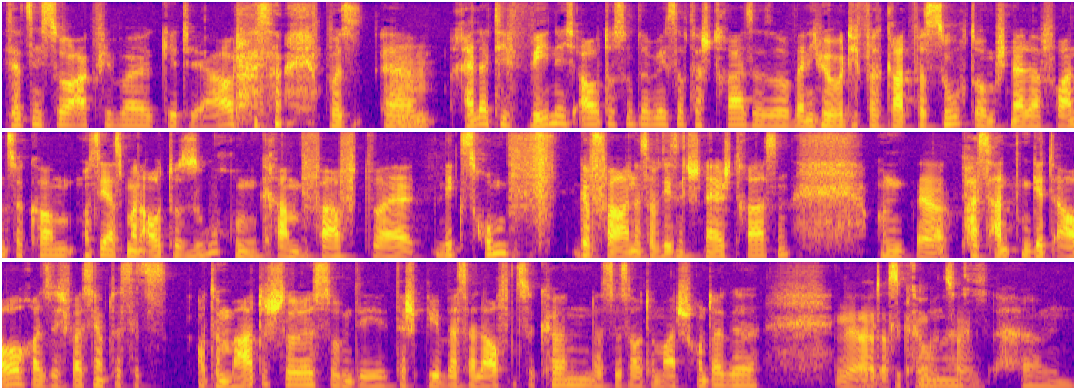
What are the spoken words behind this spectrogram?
ist jetzt nicht so arg wie bei GTA oder so, wo es ähm, mhm. relativ wenig Autos unterwegs auf der Straße. Also wenn ich mir wirklich gerade versuchte, um schneller voranzukommen, muss ich erstmal ein Auto suchen, krampfhaft, weil nichts rumgefahren ist auf diesen Schnellstraßen. Und ja. Passanten geht auch. Also ich weiß nicht, ob das jetzt automatisch so ist, um die, das Spiel besser laufen zu können, dass es automatisch runterge ja, das kann gut sein. Ähm,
